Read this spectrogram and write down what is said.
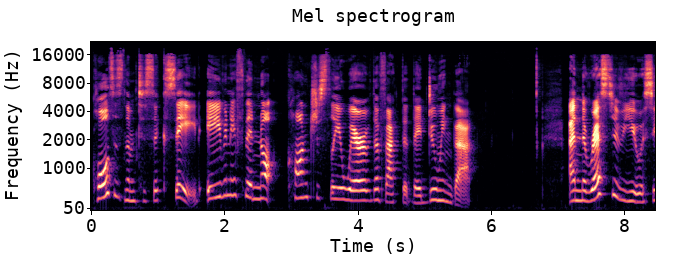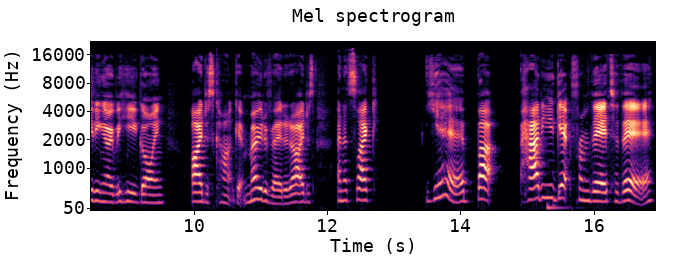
causes them to succeed, even if they're not consciously aware of the fact that they're doing that. And the rest of you are sitting over here going, I just can't get motivated. I just, and it's like, yeah, but how do you get from there to there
